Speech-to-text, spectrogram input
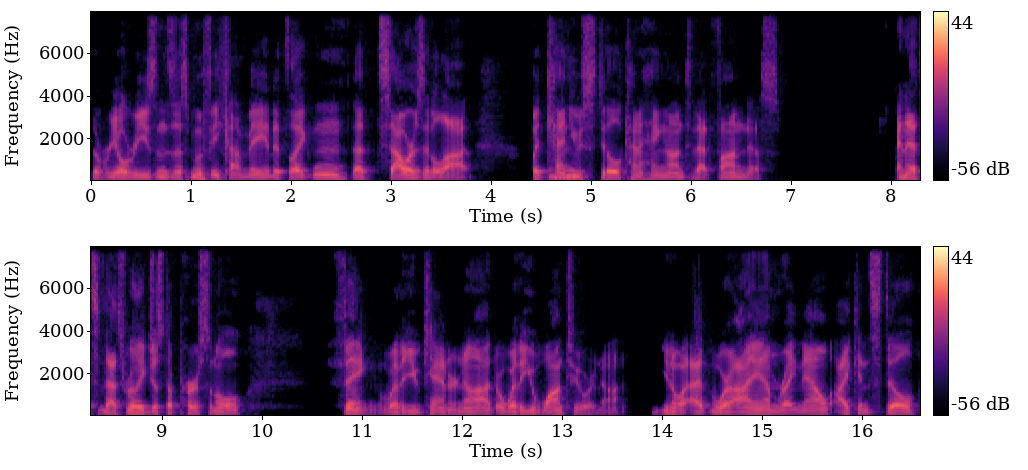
the real reasons this movie got made it's like mm, that sours it a lot. But can you still kind of hang on to that fondness? And that's that's really just a personal thing whether you can or not or whether you want to or not. You know at where i am right now i can still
